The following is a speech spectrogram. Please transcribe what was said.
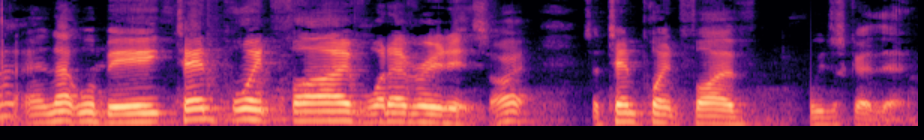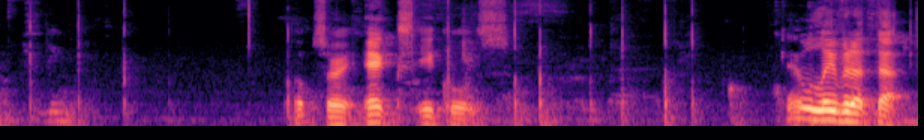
And that will be 10.5, whatever it is. All right. So 10.5, we just go there. oh, sorry, x equals. Okay, we'll leave it at that.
